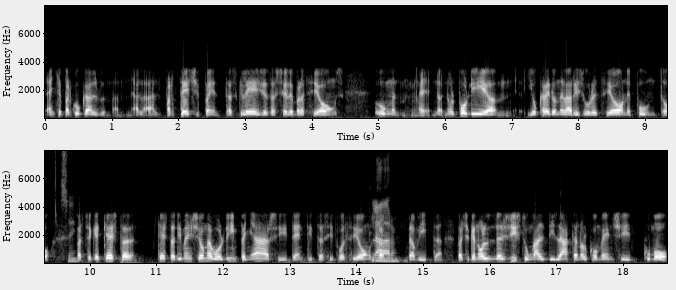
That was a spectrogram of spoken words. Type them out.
anche per cui al, al, al partecipa alle chiese, alle celebrazioni, eh, non può dire io credo nella risurrezione, punto, sì. perché questa questa dimensione vuol dire impegnarsi dentro questa situazione da, da, vita, perché non esiste un al di là che non cominci come.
